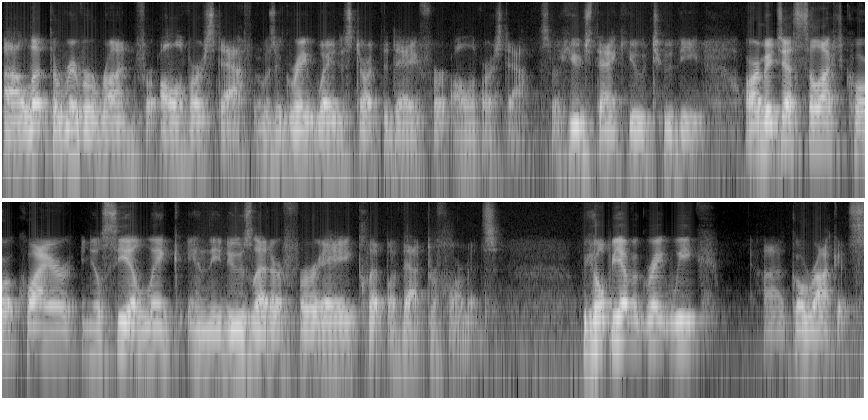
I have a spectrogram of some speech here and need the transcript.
uh, Let the River Run for all of our staff. It was a great way to start the day for all of our staff. So, a huge thank you to the RMHS Select Choir, and you'll see a link in the newsletter for a clip of that performance. We hope you have a great week. Uh, go Rockets.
